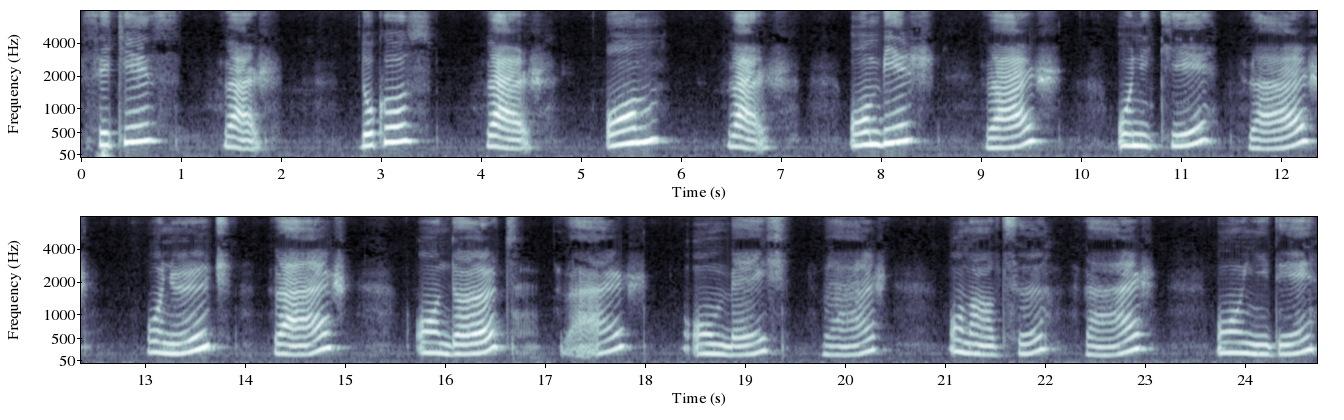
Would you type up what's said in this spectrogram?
8 ver. 9 ver. 10 ver. 11 ver. 12 ver. 13 ver. 14 ver. 15 ver. 16 ver. 17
